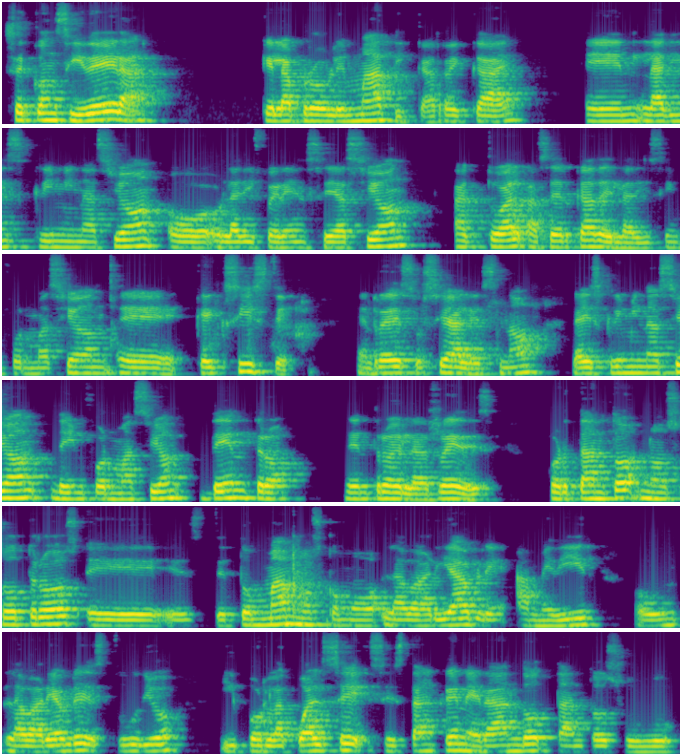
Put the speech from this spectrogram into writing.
Se considera que la problemática recae en la discriminación o, la diferenciación actual acerca de la desinformación eh, que existe en redes sociales, ¿no? La discriminación de información dentro, dentro de las redes. Por tanto, nosotros eh, este, tomamos como la variable a medir o la variable de estudio y por la cual se, están generando tanto su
